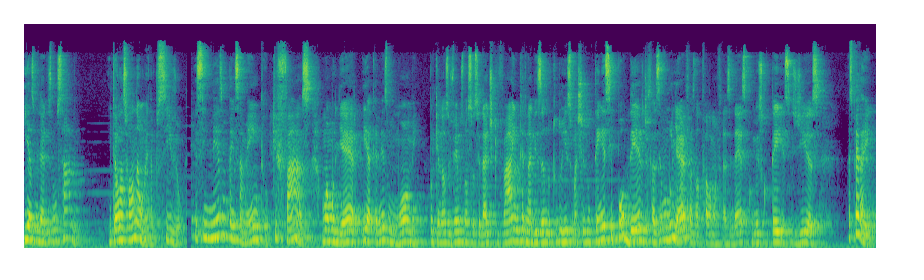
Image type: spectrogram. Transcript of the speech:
E as mulheres não sabem. Então elas falam: não, mas não é possível. Esse mesmo pensamento que faz uma mulher e até mesmo um homem, porque nós vivemos numa sociedade que vai internalizando tudo isso, o machismo tem esse poder de fazer uma mulher falar uma frase dessa, como eu escutei esses dias. Mas espera aí,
